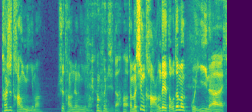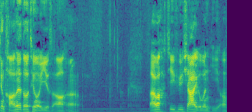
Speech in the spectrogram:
他是唐迷吗？是唐正义吗？不知道。怎么姓唐的都这么诡异呢？呃，姓唐的都挺有意思啊。嗯，来吧，继续下一个问题啊。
